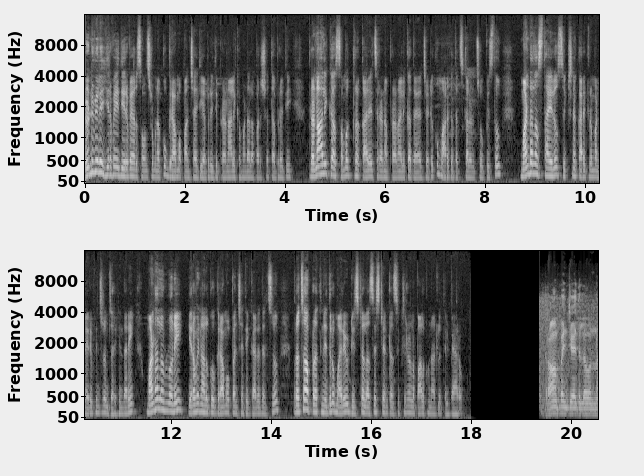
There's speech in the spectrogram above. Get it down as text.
రెండు వేల ఇరవై ఐదు ఇరవై ఆరు సంవత్సరంలో గ్రామ పంచాయతీ అభివృద్ధి ప్రణాళిక మండల పరిషత్ అభివృద్ధి ప్రణాళిక సమగ్ర కార్యాచరణ ప్రణాళిక తయారు చేయటకు మార్గదర్శకాలను చూపిస్తూ మండల స్థాయిలో శిక్షణ కార్యక్రమం నిర్వహించడం జరిగిందని మండలంలోని ఇరవై నాలుగు గ్రామ పంచాయతీ కార్యదర్శులు ప్రజాప్రతినిధులు మరియు డిజిటల్ అసిస్టెంట్ల శిక్షణలో పాల్గొన్నట్లు తెలిపారు. గ్రామ పంచాయతీలో ఉన్న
